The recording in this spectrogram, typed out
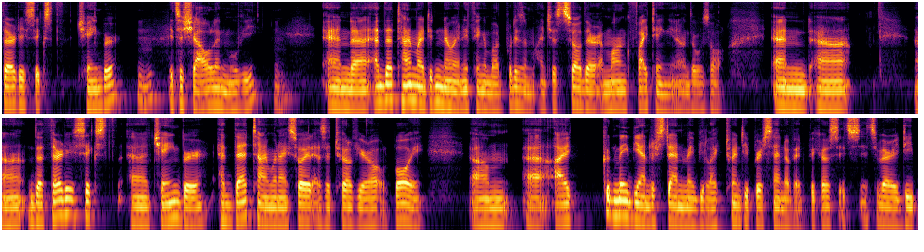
36th Chamber. Mm-hmm. It's a Shaolin movie. Mm-hmm. And uh, at that time, I didn't know anything about Buddhism. I just saw there a monk fighting, you know, that was all. And uh, Uh, the 36th uh, chamber, at that time when I saw it as a 12 year old boy, um, uh, I could maybe understand maybe like 20% of it because it's, it's very deep.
